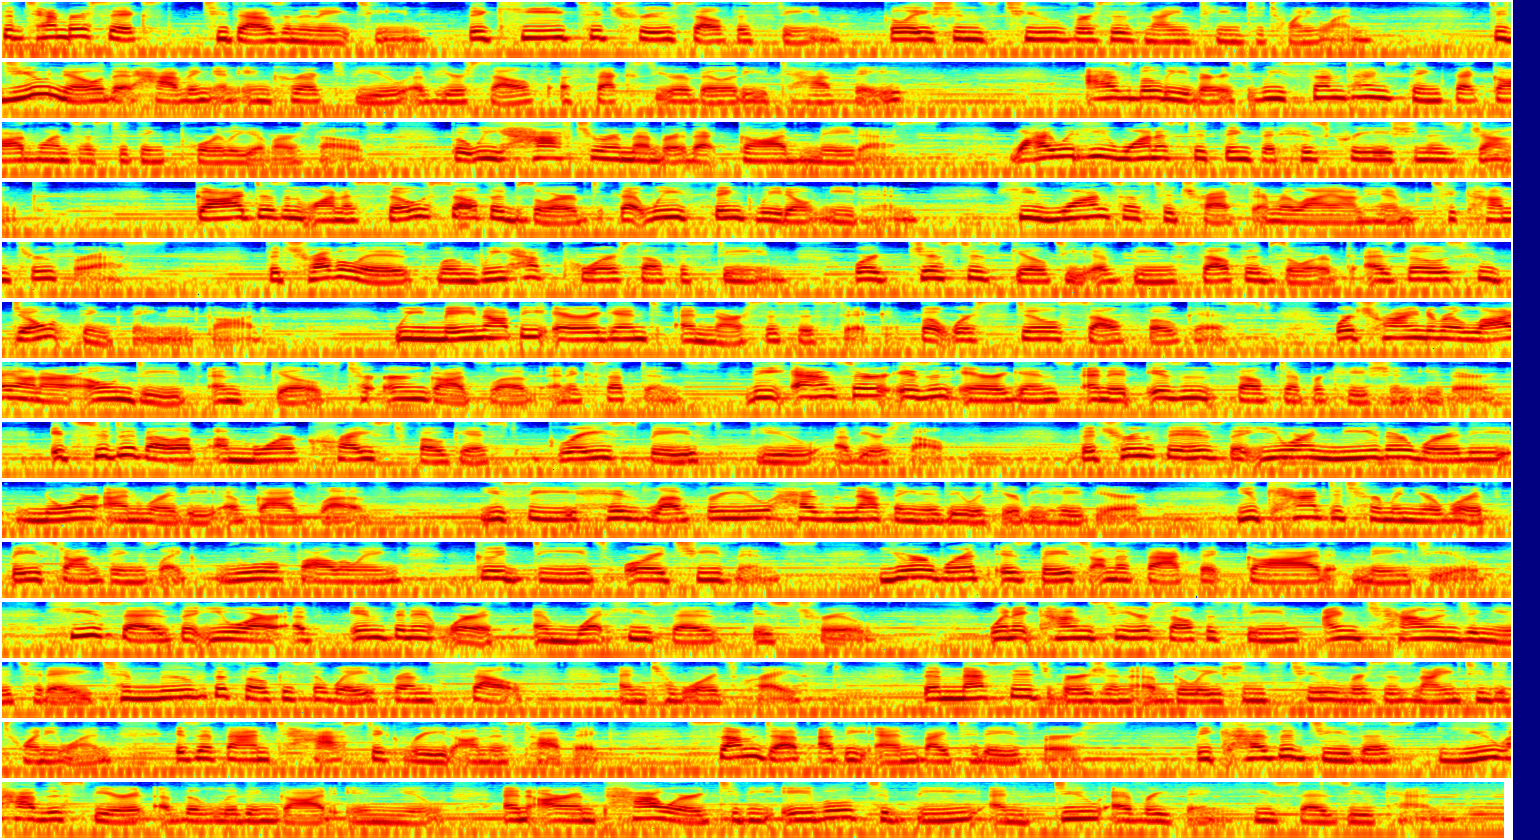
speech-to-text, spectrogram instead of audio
September 6, 2018. The key to true self esteem. Galatians 2, verses 19 to 21. Did you know that having an incorrect view of yourself affects your ability to have faith? As believers, we sometimes think that God wants us to think poorly of ourselves, but we have to remember that God made us. Why would He want us to think that His creation is junk? God doesn't want us so self absorbed that we think we don't need Him. He wants us to trust and rely on Him to come through for us. The trouble is, when we have poor self esteem, we're just as guilty of being self absorbed as those who don't think they need God. We may not be arrogant and narcissistic, but we're still self focused. We're trying to rely on our own deeds and skills to earn God's love and acceptance. The answer isn't arrogance and it isn't self deprecation either. It's to develop a more Christ focused, grace based view of yourself. The truth is that you are neither worthy nor unworthy of God's love. You see, His love for you has nothing to do with your behavior. You can't determine your worth based on things like rule following, good deeds, or achievements. Your worth is based on the fact that God made you. He says that you are of infinite worth, and what He says is true. When it comes to your self esteem, I'm challenging you today to move the focus away from self and towards Christ. The message version of Galatians 2, verses 19 to 21, is a fantastic read on this topic, summed up at the end by today's verse. Because of Jesus, you have the Spirit of the living God in you and are empowered to be able to be and do everything He says you can.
